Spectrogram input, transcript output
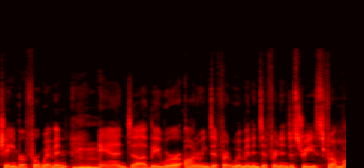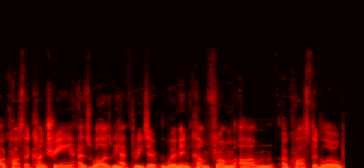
Chamber for Women, Mhm. and uh, they were honoring different women in different industries from across the country, as well as we had three di- women come from um, across the globe,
